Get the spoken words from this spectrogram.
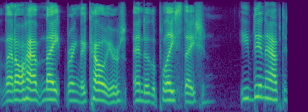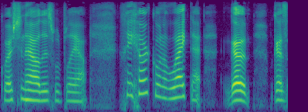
Then I'll have Nate bring the Colliers into the police station. Eve didn't have to question how this would play out. They aren't going to like that. Good, because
